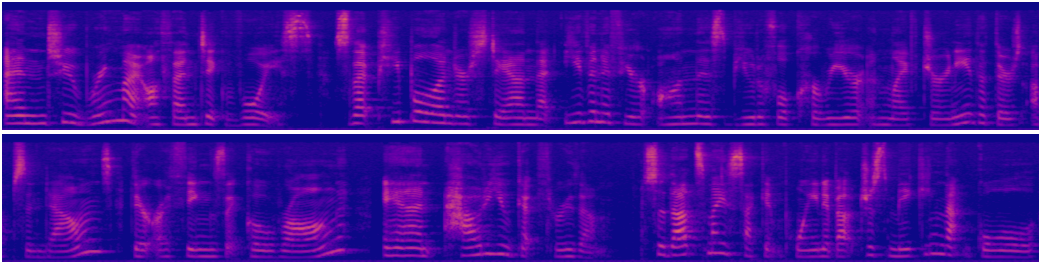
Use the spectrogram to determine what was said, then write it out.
and to bring my authentic voice so that people understand that even if you're on this beautiful career and life journey that there's ups and downs, there are things that go wrong and how do you get through them? So that's my second point about just making that goal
